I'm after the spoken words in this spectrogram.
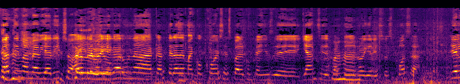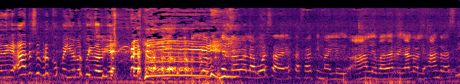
Fátima me había dicho, ahí le va a llegar una cartera de Michael Kors es para el cumpleaños de Yancy de parte de Roger y su esposa. Yo le dije, ah, no se preocupe, yo lo cuido bien. Y le daba la bolsa a esta Fátima y le digo, ah, le va a dar regalo a Alejandra. Sí,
